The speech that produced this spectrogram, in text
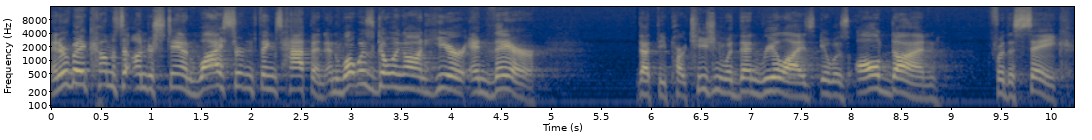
and everybody comes to understand why certain things happened and what was going on here and there, that the partisan would then realize it was all done for the sake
